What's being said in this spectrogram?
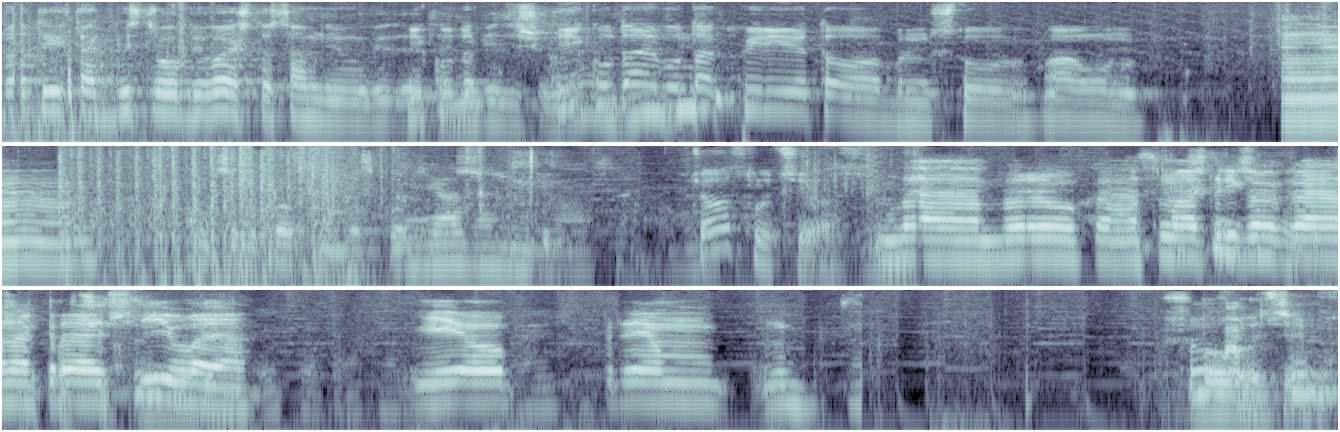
Либо ты их так быстро убиваешь, что сам не, уви- И куда, не видишь. и куда его так пере это, блин, что? А, он. Он телепортом воспользуется. Что случилось? Да, бруха, смотри, какая она красивая. Ее прям тема.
